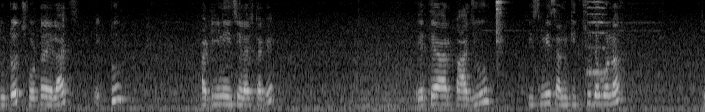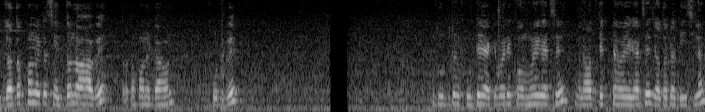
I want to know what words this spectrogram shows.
দুটো ছোট এলাচ, একটু ফাটিয়ে নিয়েছি এলাচটাকে। এতে আর কাজু, কিশমিশ আমি কিচ্ছু দেবো না। তো যতক্ষণ এটা সেদ্ধ না হবে, ততক্ষণ এটা এখন ফুটবে। দুধটা ফুটে একেবারে কম হয়ে গেছে মানে অর্ধেকটা হয়ে গেছে যতটা দিয়েছিলাম।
